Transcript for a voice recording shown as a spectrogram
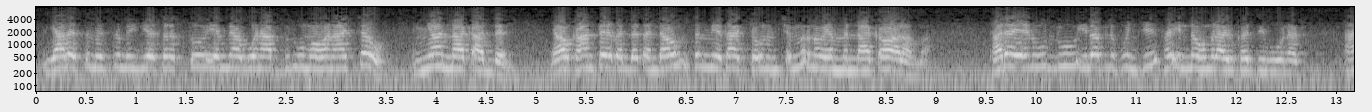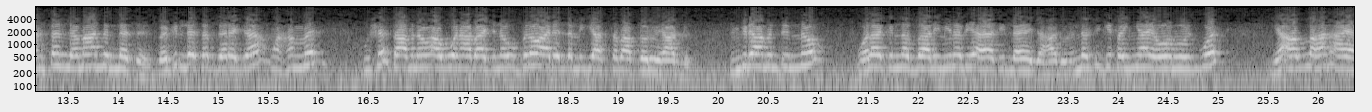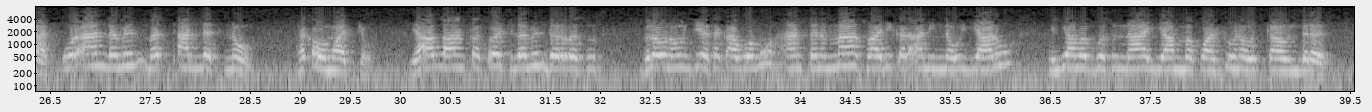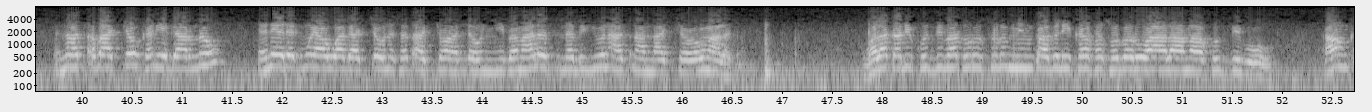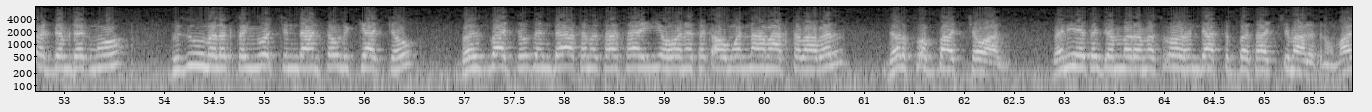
ያለ ስም ስም እየሰጡ የሚያወናብዱ መሆናቸው እኛ እናቃለን ያው ከአንተ የበለጠ እንዳውም ስሜታቸውንም ጭምር ነው የምናቀው አላላ ታዲያ ይህን ሁሉ ይለፍልፉ እንጂ ፈኢነሁም ላ ዩከዚቡነክ። አንተን ለማንነትህ በግለሰብ ደረጃ ሙሐመድ ውሸታም ነው አወናባጅ ነው ብለው አይደለም እያስተባበሉ ያሉት። እንግዳ ምንድን ነው ወላኪን ዛሊሚነ ቢአያት ላ የጃሃዱን እነዚህ ግፈኛ የሆኑ ህዝቦች የአላህን አያት ቁርአን ለምን መጣለት ነው ተቃውሟቸው? የአላህ አንቀጾች ለምን ደረሱት ብለው ነው እንጂ የተቃወሙ። አንተንማ ሷዲቅ አልአሚን ነው እያሉ እያመጎሱና እያመኳሹ ነው እስካሁን ድረስ። እና ጠባቸው ከእኔ ጋር ነው እኔ ደግሞ ያዋጋቸውን እሰጣቸዋለሁኝ በማለት ነቢዩን አጽናናቸው ማለት ነው። ወለቀድ ኩዚበት ሩሱሉ ሚን ቀብሊከ ፈሶበሩ አላማ ኩዚቡ ካሁን ቀደም ደግሞ ብዙ መለክተኞች እንዳንተው ልኪያቸው በህዝባቸው ዘንዳ ተመሳሳይ የሆነ ተቃውሞና ማስተባበል ደርሶባቸዋል። በእኔ የተጀመረ መስሎህ እንዳትበሳጭ ማለት ነው። ማ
